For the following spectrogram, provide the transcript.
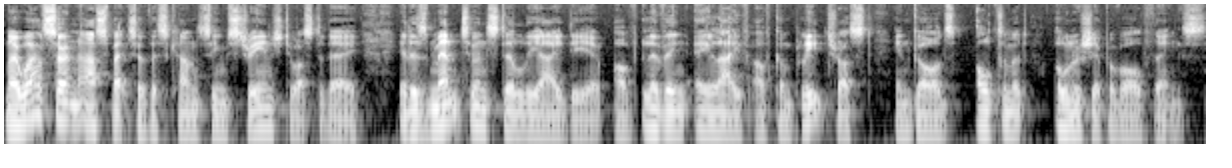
Now, while certain aspects of this can seem strange to us today, it is meant to instill the idea of living a life of complete trust in God's ultimate ownership of all things.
